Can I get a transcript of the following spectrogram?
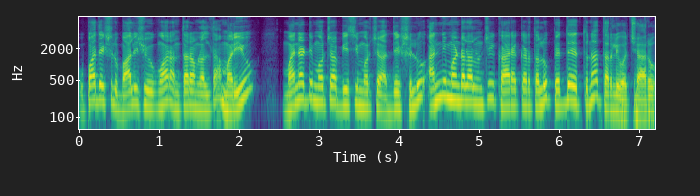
ఉపాధ్యక్షులు బాలి శివకుమార్ అంతరం లలిత మరియు మైనార్టీ మోర్చా బీసీ మోర్చా అధ్యక్షులు అన్ని మండలాల నుంచి కార్యకర్తలు పెద్ద ఎత్తున తరలివచ్చారు.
